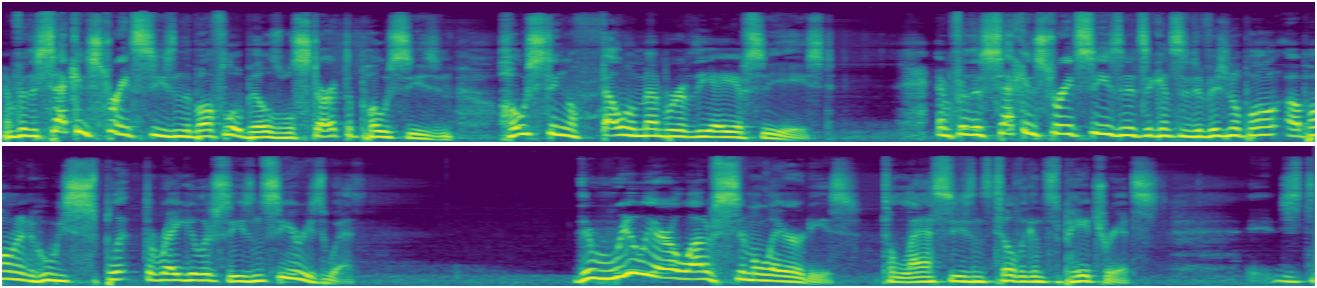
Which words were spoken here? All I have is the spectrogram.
And for the second straight season, the Buffalo Bills will start the postseason hosting a fellow member of the AFC East. And for the second straight season, it's against a divisional oppo- opponent who we split the regular season series with. There really are a lot of similarities to last season's tilt against the Patriots. Just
